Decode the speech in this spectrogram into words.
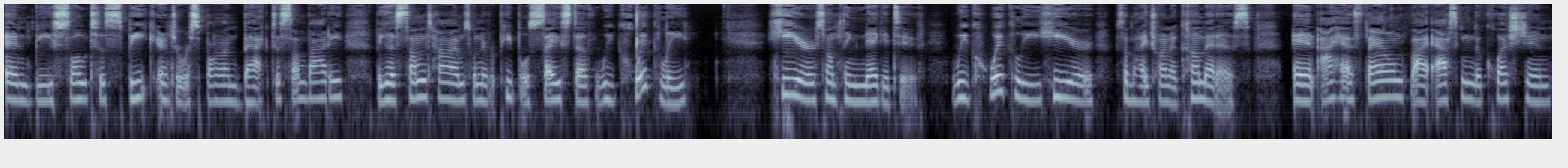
and be slow to speak and to respond back to somebody because sometimes whenever people say stuff, we quickly hear something negative. We quickly hear somebody trying to come at us. And I have found by asking the question,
